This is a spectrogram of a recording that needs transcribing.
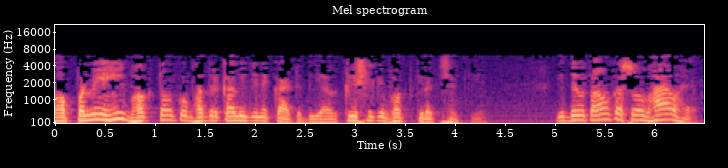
अपने ही भक्तों को भद्रकाली जी ने काट दिया और कृष्ण के भक्त की रक्षा की। ये देवताओं का स्वभाव है।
